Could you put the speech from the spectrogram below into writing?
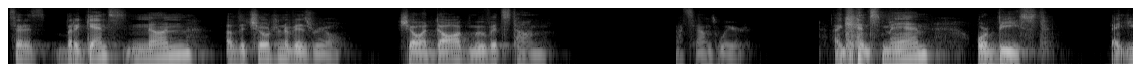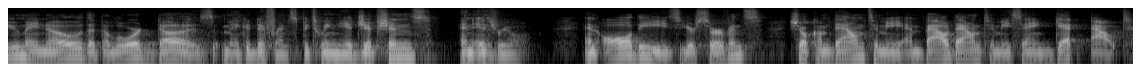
says, But against none of the children of Israel shall a dog move its tongue. That sounds weird. Against man or beast, that you may know that the Lord does make a difference between the Egyptians and Israel. And all these, your servants, shall come down to me and bow down to me, saying, Get out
